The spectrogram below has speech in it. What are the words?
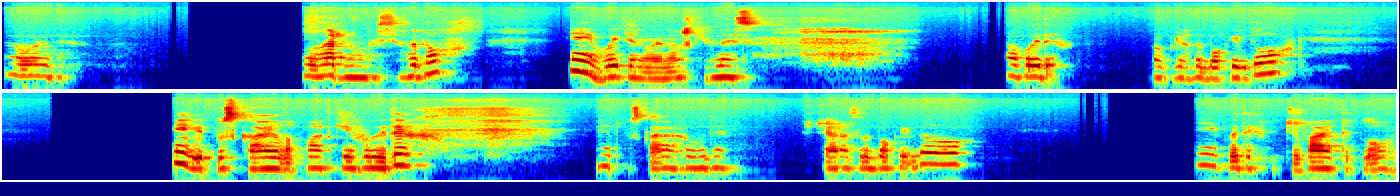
Видих. Повернулися вдох. І витягнули ножки вниз. Видих. Роблю глибокий вдох. І відпускаю лопатки, видих. Відпускаю груди. Ще раз глибокий вдох. І видих. Відчуваю тепло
